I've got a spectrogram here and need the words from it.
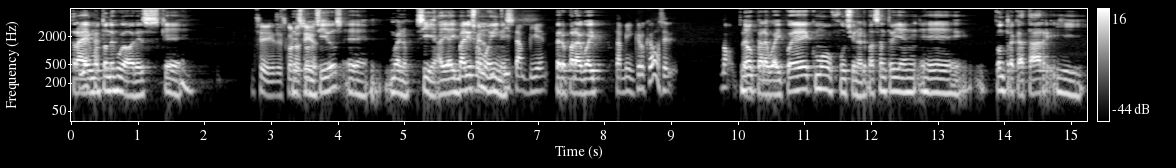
trae un montón de jugadores que... Sí, desconocidos. bueno, sí, ahí hay varios comodines. Y también... Pero Paraguay... También creo que va a ser no, no, Paraguay puede como funcionar bastante bien eh, contra Qatar y,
